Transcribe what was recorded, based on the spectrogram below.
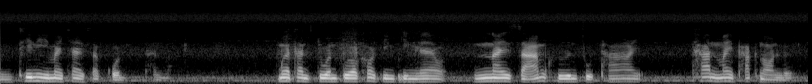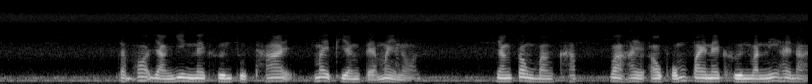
ลที่นี่ไม่ใช่สกลท่าน เมื่อท่านจวนตัวเข้าจริง ๆ แล้ว ในสามคืนสุดท้าย ท่านไม่พักนอนเลย เฉพาะอย่างยิ่งในคืนสุดท้ายไม่เพียงแต่ไม่นอน ยังต้องบังคับว่าให้เอาผมไปในคืนวันนี้ให้ได้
